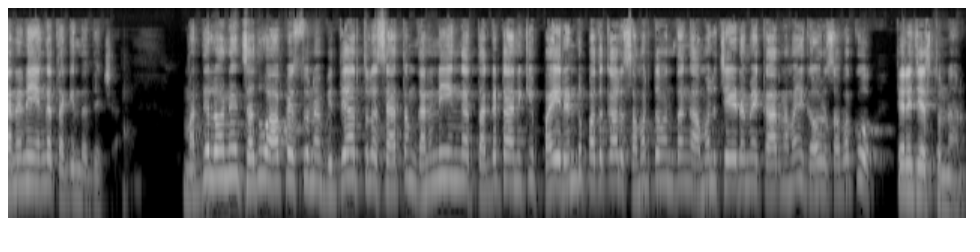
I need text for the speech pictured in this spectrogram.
గణనీయంగా తగ్గింది అధ్యక్ష. మధ్యలోనే చదువు ఆపేస్తున్న విద్యార్థుల శాతం గణనీయంగా తగ్గటానికి పై రెండు పథకాలు సమర్థవంతంగా అమలు చేయడమే కారణమని గౌరవ సభకు తెలియజేస్తున్నాను.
